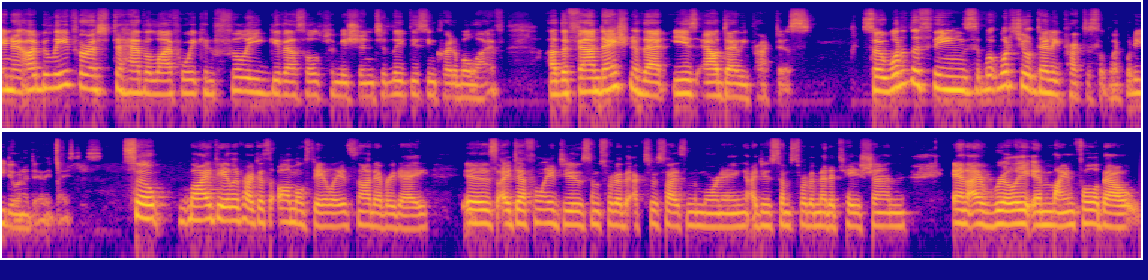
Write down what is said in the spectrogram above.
you know, I believe for us to have a life where we can fully give ourselves permission to live this incredible life, uh, the foundation of that is our daily practice. So, what are the things? What, what does your daily practice look like? What do you do on a daily basis? So, my daily practice, almost daily, it's not every day, is I definitely do some sort of exercise in the morning. I do some sort of meditation, and I really am mindful about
